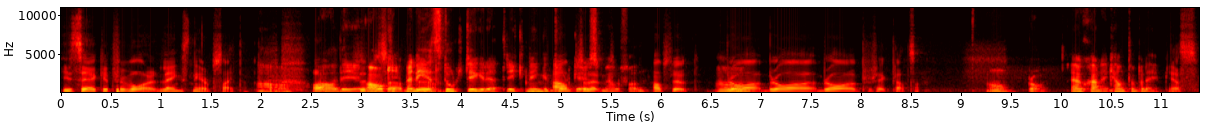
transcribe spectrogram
i säkert förvar längst ner på sajten. Ja, ja, ja det är, ja, okay. men det är ett eh, stort steg i rätt riktning tolkar jag som i alla fall. Absolut. Bra, bra, bra projektplatsen. Ja, bra. En stjärna i kanten på dig. Yes.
